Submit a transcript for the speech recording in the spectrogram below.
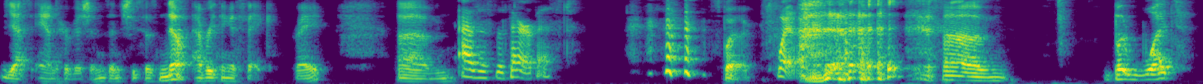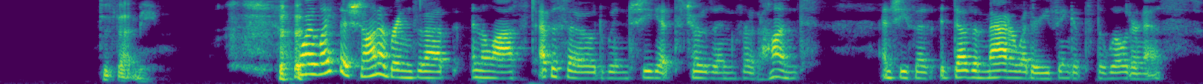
yes, and her visions. And she says, no, everything is fake, right? Um, As is the therapist. spoiler. Spoiler. um, but what does that mean? well, I like that Shauna brings it up in the last episode when she gets chosen for the hunt. And she says, It doesn't matter whether you think it's the wilderness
